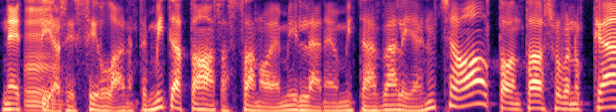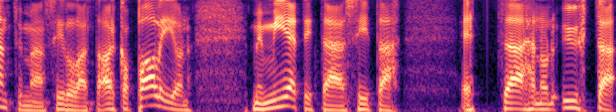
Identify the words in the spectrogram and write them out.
nettiä mm. siis sillä että mitä tahansa sanoo ja millään ei ole mitään väliä. Ja nyt se aalto on taas taas ruvennut kääntymään sillä että aika paljon me mietitään sitä, että tämähän on yhtä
